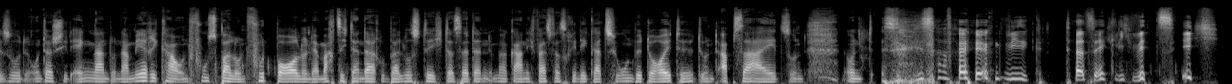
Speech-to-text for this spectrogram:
so der Unterschied England und Amerika und Fußball und Football und er macht sich dann darüber lustig, dass er dann immer gar nicht weiß, was Relegation bedeutet und Abseits und und es ist aber irgendwie tatsächlich witzig.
